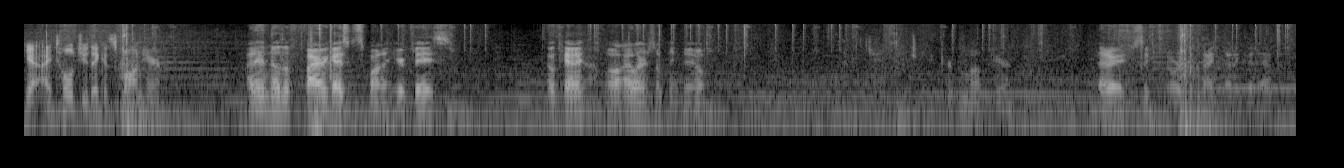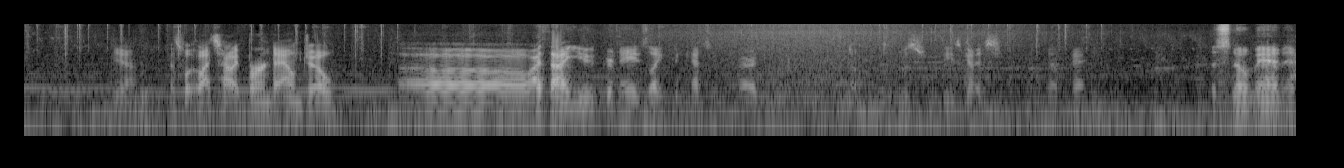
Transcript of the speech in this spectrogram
Yeah, I told you they could spawn here. I didn't know the fire guys could spawn at your base. Okay, Yeah. well, I learned something new. Group them up here? That I just ignored the fact that it could happen. Yeah, that's what. That's how I burned down, Joe. Oh, I thought you grenades like could catch fire. No, it was these guys. Okay. The snowman and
